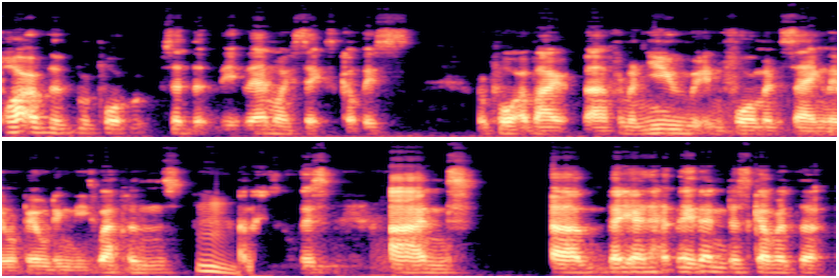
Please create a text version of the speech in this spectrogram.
part of the report said that the, the MI6 got this report about uh, from a new informant saying they were building these weapons Mm. and this, and um, they they then discovered that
